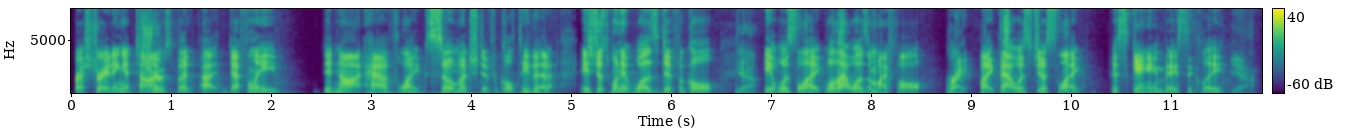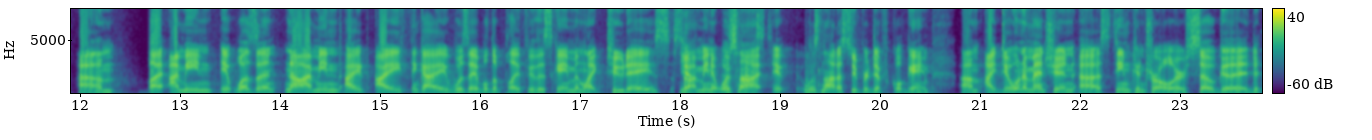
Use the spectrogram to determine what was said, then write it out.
frustrating at times, Sure. but I definitely did not have like so much difficulty that it's just when it was difficult, Yeah. it was like, well, that wasn't my fault. Right. Like that was just like this game basically. Yeah. Um, but I mean, it wasn't. No, I mean, I I think I was able to play through this game in like two days. So Yeah, I mean, it it was, was not fast. it, it was not a super difficult game. Um, I do want to mention uh, Steam controller so good.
